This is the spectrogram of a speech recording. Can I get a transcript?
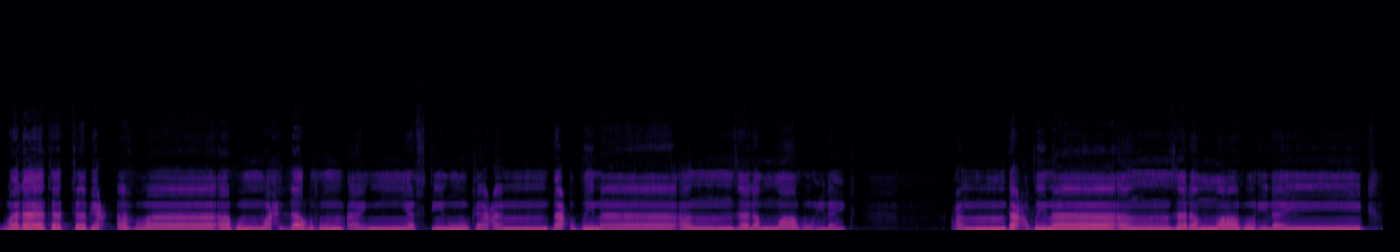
ولا تتبع أهواءهم واحذرهم أن يفتنوك عن بعض ما أنزل الله إليك عن بعض ما أنزل الله إليك.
